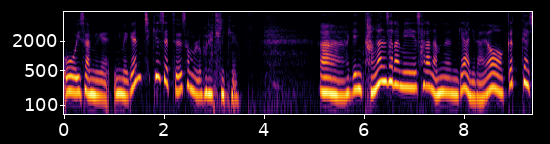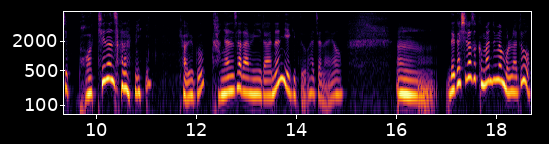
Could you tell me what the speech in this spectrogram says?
5523님에겐 치킨 세트 선물로 보내드릴게요. 아, 하긴 강한 사람이 살아남는 게 아니라요. 끝까지 버티는 사람이 결국 강한 사람이라는 얘기도 하잖아요. 음, 내가 싫어서 그만두면 몰라도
